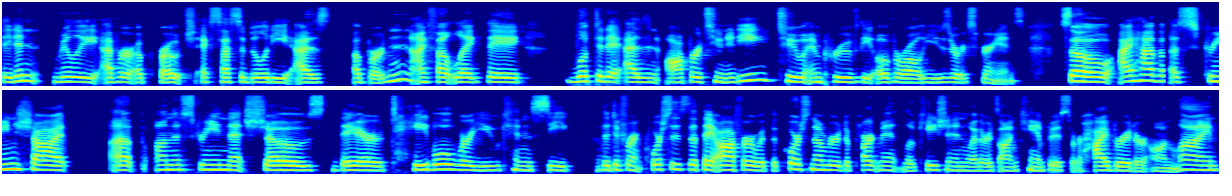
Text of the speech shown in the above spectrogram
they didn't really ever approach accessibility as a burden. I felt like they looked at it as an opportunity to improve the overall user experience. So I have a screenshot up on the screen that shows their table where you can see the different courses that they offer with the course number, department, location, whether it's on campus or hybrid or online,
